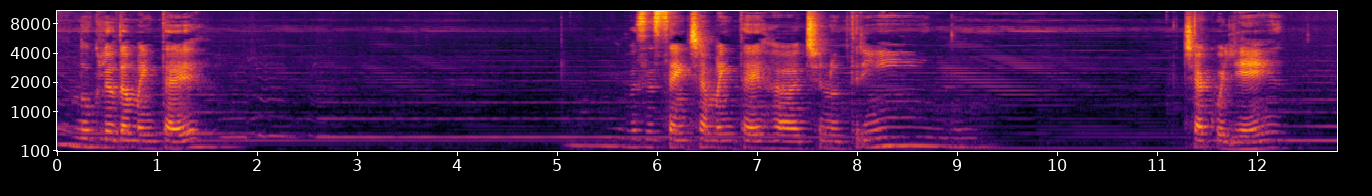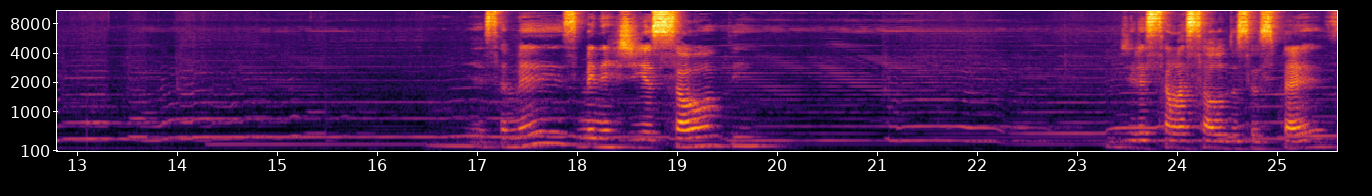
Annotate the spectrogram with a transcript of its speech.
no núcleo da Mãe Terra. Você sente a Mãe Terra te nutrindo, te acolhendo. Essa mesma energia sobe em direção à sola dos seus pés,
